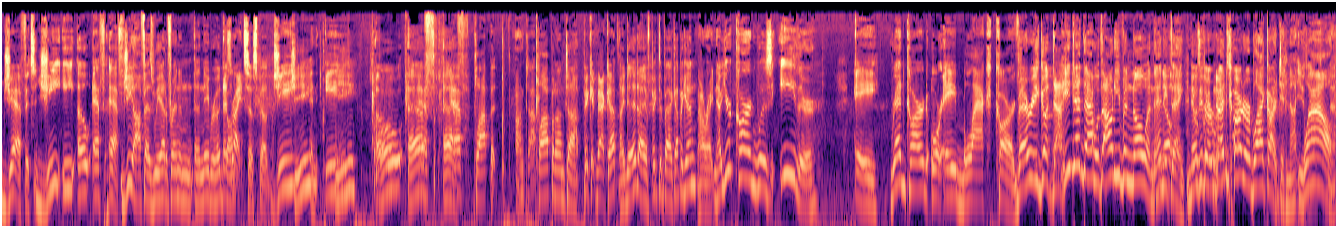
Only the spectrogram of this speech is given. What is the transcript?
Geoff. It's G E O F F. G off, as we had a friend in a neighborhood. That's right. So spelled G, G and E O F F. Plop it on top. Plop it on top. Pick it back up. I did. I have picked it back up again. All right. Now your card was either a red card or a black card. Very good. Now he did that without even knowing anything. no it was either a red notes. card or a black card. I did not use Wow.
